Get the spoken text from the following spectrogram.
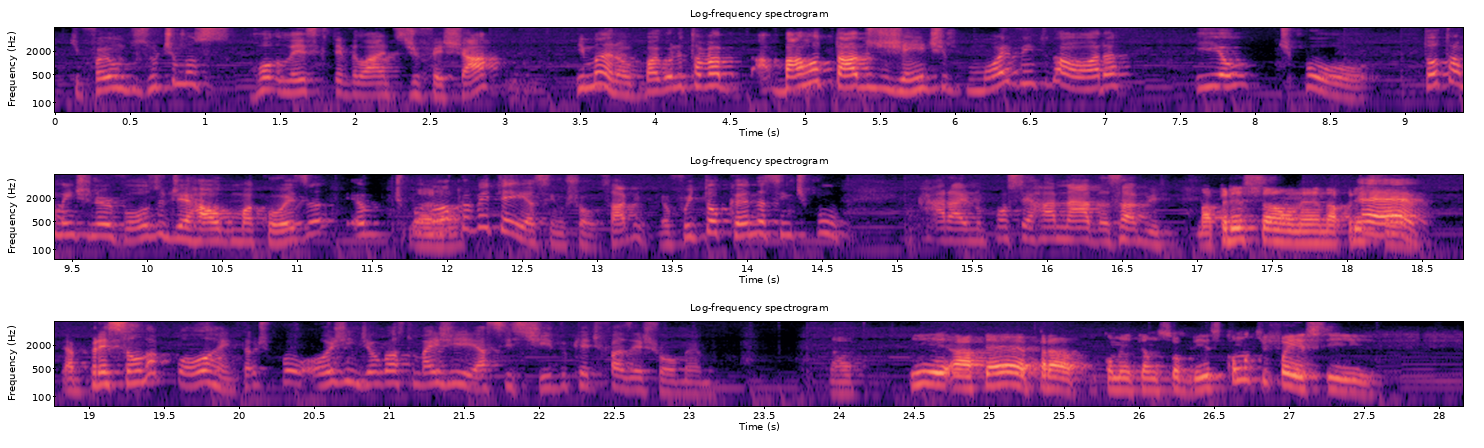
que foi um dos últimos rolês que teve lá antes de fechar. E, mano, o bagulho tava abarrotado de gente, maior evento da hora. E eu, tipo, totalmente nervoso de errar alguma coisa. Eu, tipo, não aproveitei, assim, o show, sabe? Eu fui tocando, assim, tipo, caralho, não posso errar nada, sabe? Na pressão, né? Na pressão. É, a pressão da porra. Então, tipo, hoje em dia eu gosto mais de assistir do que de fazer show mesmo. E até para comentando sobre isso, como que foi esse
